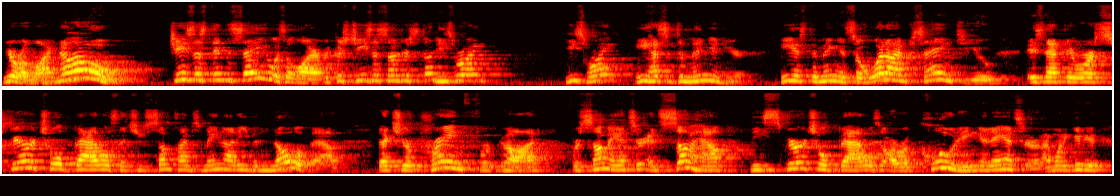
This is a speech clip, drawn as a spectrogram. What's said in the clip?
You're a liar? No! Jesus didn't say he was a liar because Jesus understood he's right. He's right. He has a dominion here. He has dominion. So, what I'm saying to you is that there are spiritual battles that you sometimes may not even know about that you're praying for God for some answer, and somehow these spiritual battles are occluding an answer. And I want to give you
